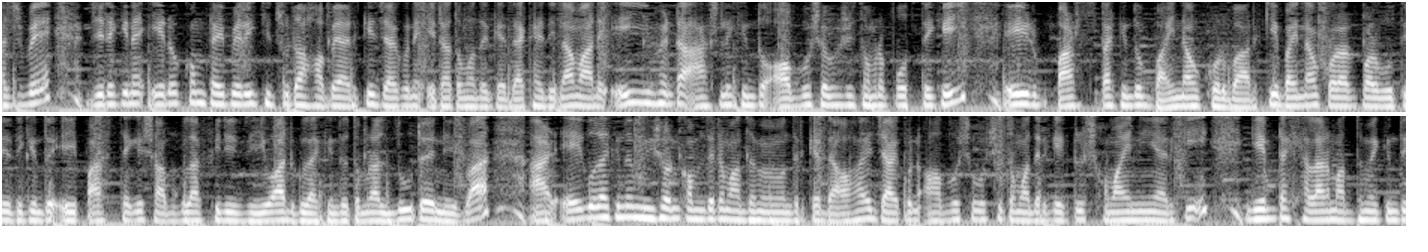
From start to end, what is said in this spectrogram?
আসবে, যেটা কিনা এরকম টাইপেরই কিছুটা হবে আর কি, যার কারণে এটা তোমাদেরকে দেখাই দিলাম। আর এই ইভেন্টটা আসলে কিন্তু অবশ্যই অবশ্যই তোমরা প্রত্যেকেই এই পার্সটা কিন্তু বাইনাও করবা। আর কি বাইনাও করার পরবর্তীতে কিন্তু এই পার্স থেকে সবগুলা ফ্রি রিওয়ার্ডগুলো কিন্তু তোমরা লুটে নিবা। আর এইগুলা কিন্তু মিশন কমপ্লিটের মাধ্যমে আমাদেরকে দেওয়া হয়, যার কারণে অবশ্যই অবশ্যই তোমাদেরকে একটু সময় নিয়ে আর কি গেমটা খেলার মাধ্যমে কিন্তু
